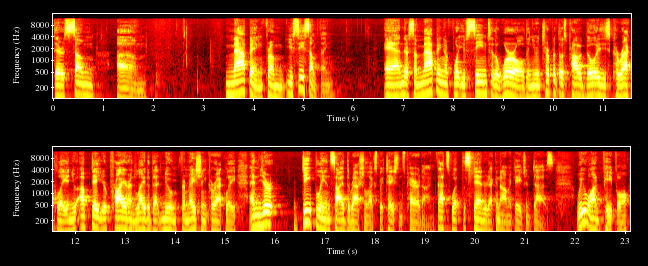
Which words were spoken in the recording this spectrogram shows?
there's some um, mapping from, you see something, and there's some mapping of what you've seen to the world, and you interpret those probabilities correctly, and you update your prior in light of that new information correctly, and you're deeply inside the rational expectations paradigm. That's what the standard economic agent does. We want people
